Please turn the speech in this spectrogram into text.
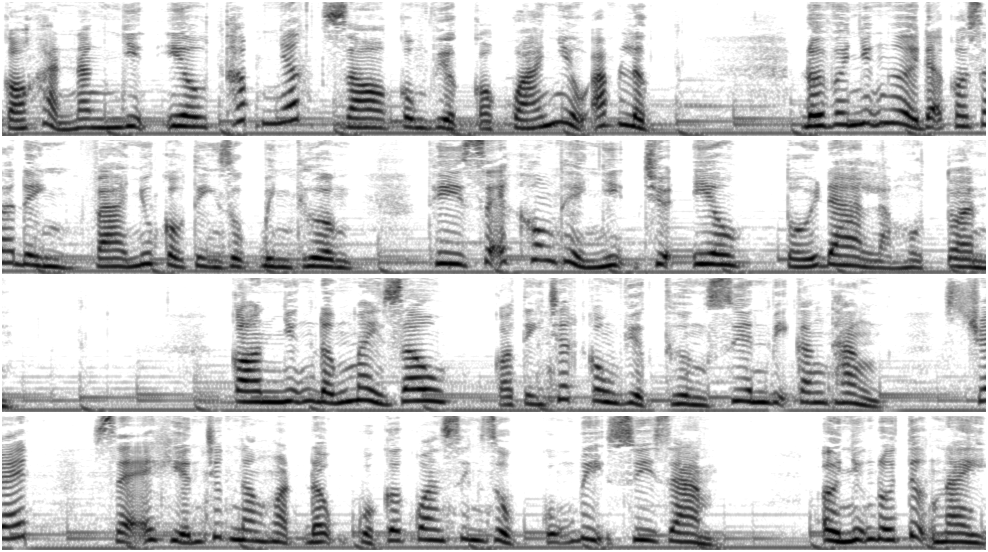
có khả năng nhịn yêu thấp nhất do công việc có quá nhiều áp lực – Đối với những người đã có gia đình và nhu cầu tình dục bình thường thì sẽ không thể nhịn chuyện yêu tối đa là một tuần. Còn những đống mày dâu có tính chất công việc thường xuyên bị căng thẳng, stress sẽ khiến chức năng hoạt động của cơ quan sinh dục cũng bị suy giảm. Ở những đối tượng này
